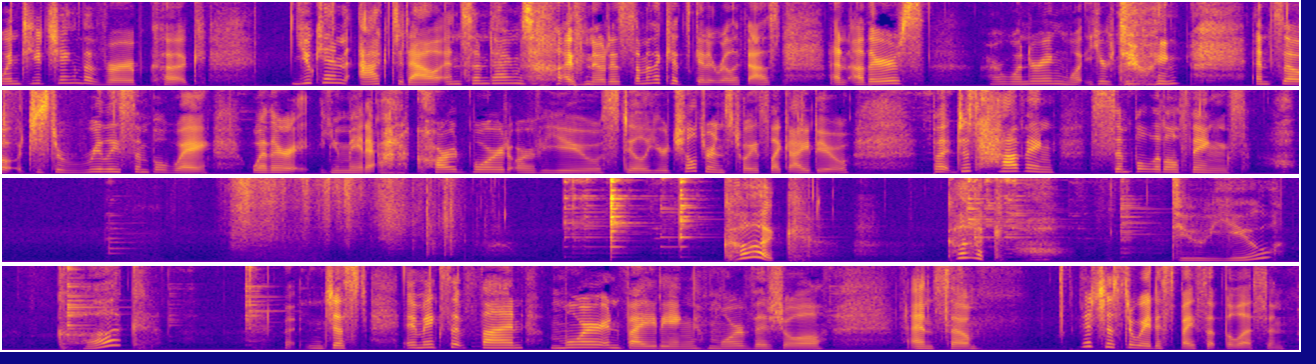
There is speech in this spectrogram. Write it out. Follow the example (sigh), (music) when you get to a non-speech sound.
When teaching the verb cook, you can act it out, and sometimes (laughs) I've noticed some of the kids get it really fast, and others are wondering what you're (laughs) doing. And so, just a really simple way, whether you made it out of cardboard or if you steal your children's toys like I do, but just having simple little things. (gasps) Cook! Cook! (gasps) Do you cook? Just, it makes it fun, more inviting, more visual. And so it's just a way to spice up the lesson.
